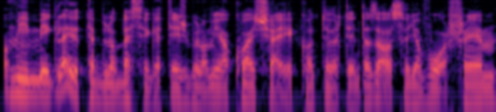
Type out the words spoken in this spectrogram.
Ami még lejött ebből a beszélgetésből, ami a Quajsáékkal történt, az az, hogy a Warframe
